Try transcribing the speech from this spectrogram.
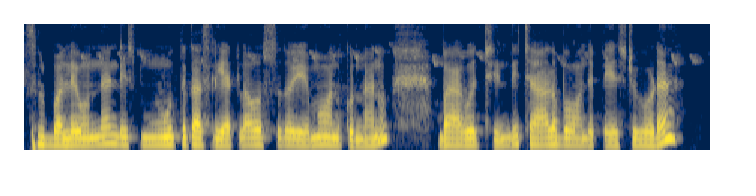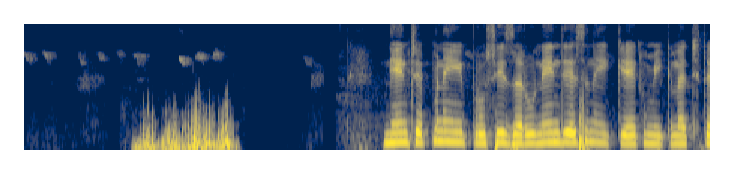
అసలు భలే ఉందండి స్మూత్గా అసలు ఎట్లా వస్తుందో ఏమో అనుకున్నాను. బాగా వచ్చింది చాలా బాగుంది టేస్ట్ కూడా. నేను చెప్పిన ఈ ప్రొసీజరు నేను చేసిన ఈ కేక్ మీకు నచ్చితే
